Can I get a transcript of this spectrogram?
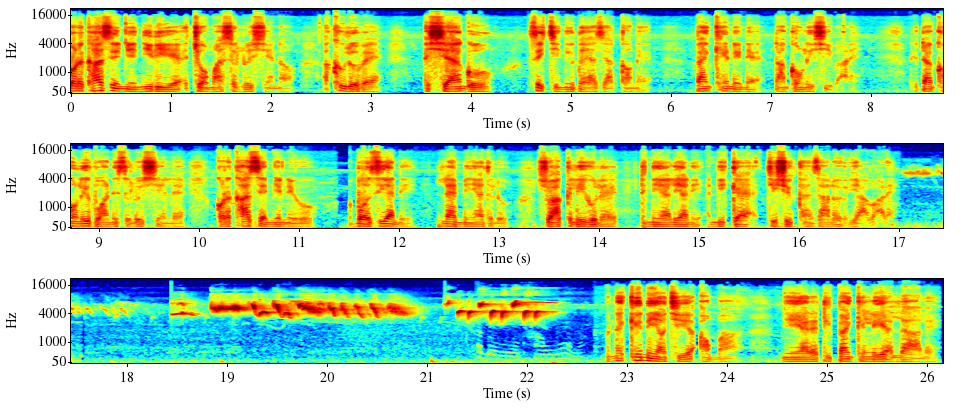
ကော်ရခါစီမြင့်ကြီးတွေရဲ့အကျော်မှာဆိုလို့ရှိရင်တော့အခုလိုပဲအရှမ်းကိုစိတ်ကြည်နူးတရားစရာကောင်းတဲ့ပန်းခင်းတွေနဲ့တန်ကုန်းလေးရှိပါတယ်ဒီတန်ကုန်းလေးပေါ်ကနေဆိုလို့ရှိရင်လေကော်ရခါစီမြင့်တွေကို အပေါ်စီကနေလှမ်းမြင်ရတယ်လို့ရွာကလေးကိုလည်းဒီနေရာလေးကနေအနိကကြည့်ရှုခန်းစားလို့ရပါတယ်မနေ့ကနေ့ရောက်ချီရဲ့အောင်မှာမြင်ရတဲ့ဒီပန်းကင်းလေးရဲ့အလားကလည်း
